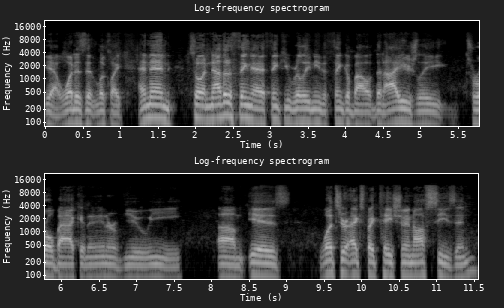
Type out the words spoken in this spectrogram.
yeah, what does it look like? And then, so another thing that I think you really need to think about that I usually throw back at an interviewee um, is what's your expectation in off season,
